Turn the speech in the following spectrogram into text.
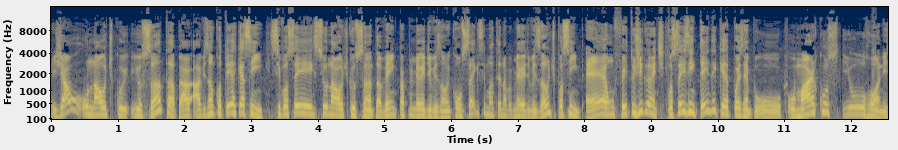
Já o, o Náutico e o Santa, a, a visão que eu tenho é que, assim, se você, se o Náutico e o Santa vêm pra primeira divisão e consegue se manter na primeira divisão, tipo assim, é um feito gigante. Vocês entendem que, por exemplo, o, o Marcos e o Rony,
